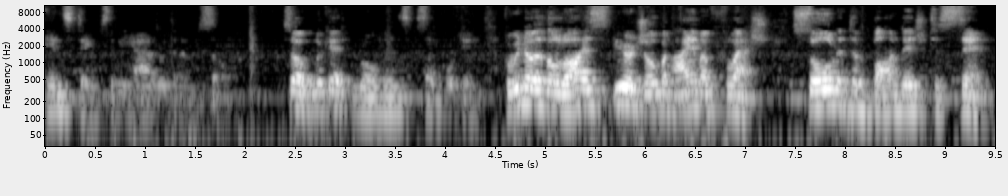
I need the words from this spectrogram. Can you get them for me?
instincts that he has within himself. So look at Romans 7:14. For we know that the law is spiritual, but I am of flesh, sold into bondage to sin.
